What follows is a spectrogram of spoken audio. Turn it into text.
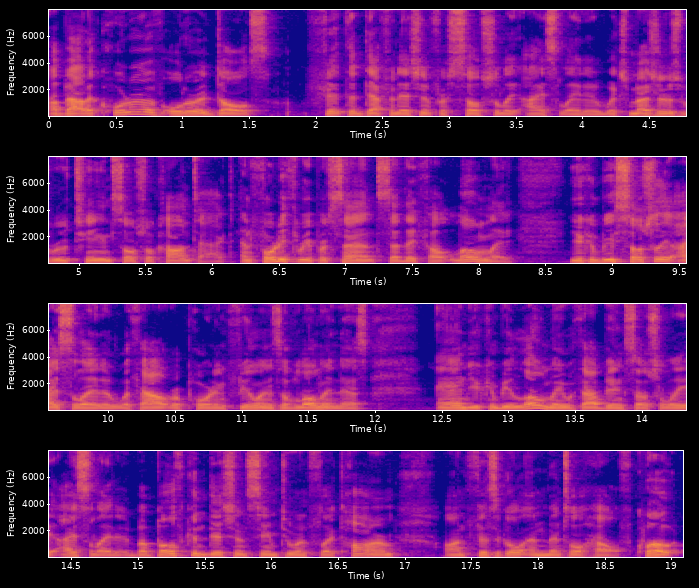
about a quarter of older adults fit the definition for socially isolated, which measures routine social contact, and 43% said they felt lonely. You can be socially isolated without reporting feelings of loneliness, and you can be lonely without being socially isolated, but both conditions seem to inflict harm on physical and mental health. Quote,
